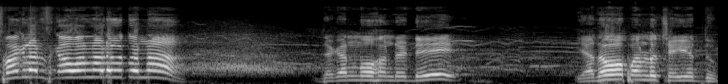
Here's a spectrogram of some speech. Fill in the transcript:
స్మగ్లర్స్ కావాలని అడుగుతున్నా. జగన్మోహన్ రెడ్డి ఏదో పనులు చేయొద్దు.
